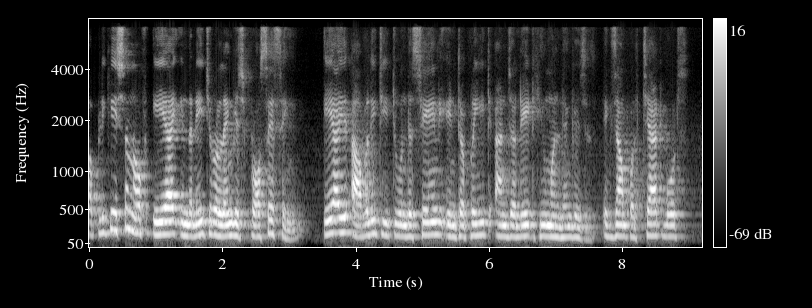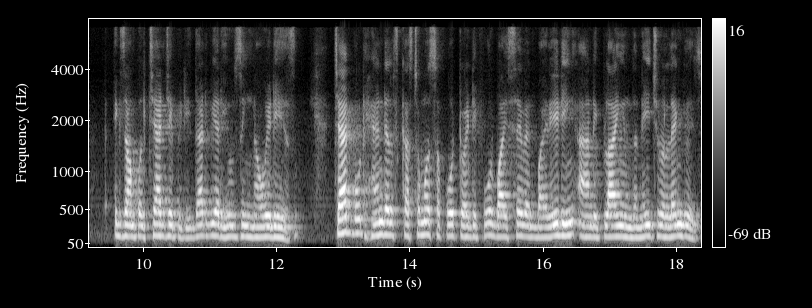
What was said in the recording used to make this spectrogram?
Application of AI in the natural language processing. AI ability to understand, interpret and generate human languages. Example chatbots, example ChatGPT that we are using nowadays. Chatbot handles customer support 24 by 7 by reading and replying in the natural language.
